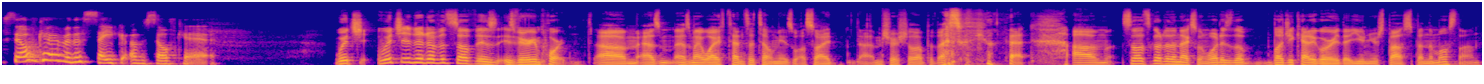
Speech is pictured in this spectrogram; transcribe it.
self-care for the sake of self-care which which in and of itself is is very important um, as as my wife tends to tell me as well. So i i'm sure she'll empathize with you on that. Um, so let's go to the next one. What is the budget category that you and your spouse spend the most on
